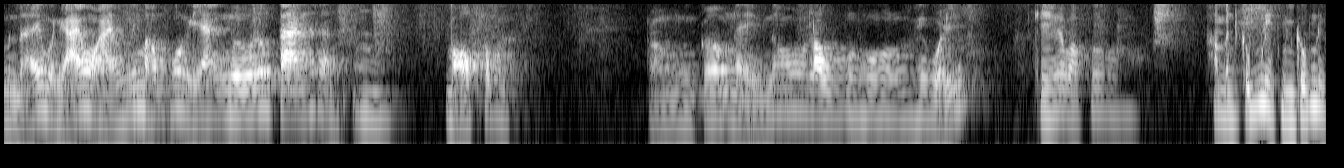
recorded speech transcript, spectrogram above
mình để mình gãi ngoài nếu mà không có người ăn mưa nó tan hết rồi. Ừ. bột không à. Còn cơm này nó lâu hay quỷ kia cái bọc của thôi mình cúng đi mình cúng đi.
